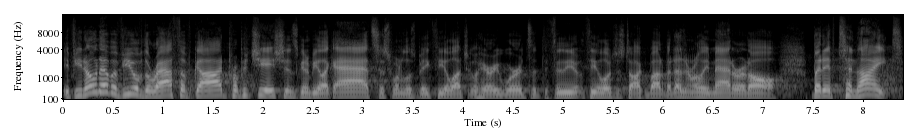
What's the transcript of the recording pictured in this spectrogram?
if you don't have a view of the wrath of God, propitiation is going to be like, ah, it's just one of those big theological, hairy words that the theologians talk about, but it doesn't really matter at all. But if tonight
